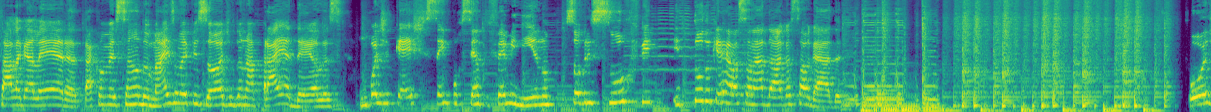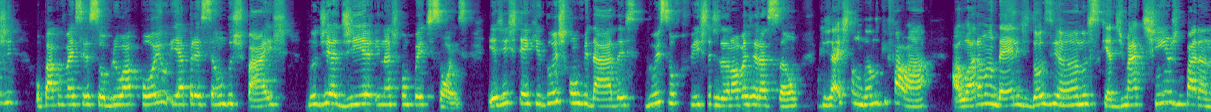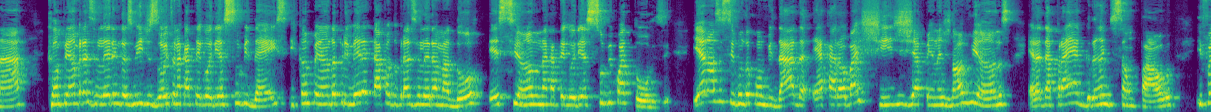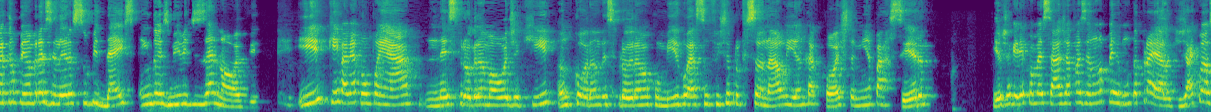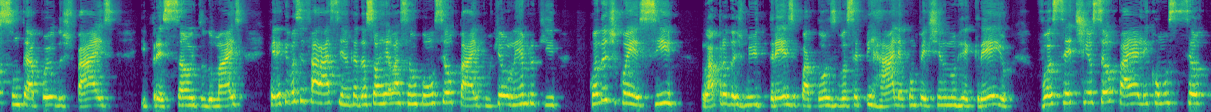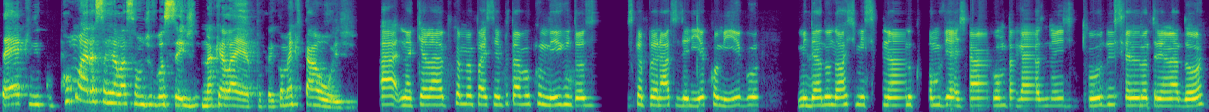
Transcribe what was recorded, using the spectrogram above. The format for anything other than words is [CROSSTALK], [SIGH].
Fala galera, tá começando mais um episódio do Na Praia Delas, um podcast 100% feminino sobre surf e tudo que é relacionado à água salgada. Hoje o papo vai ser sobre o apoio e a pressão dos pais no dia a dia e nas competições. E a gente tem aqui duas convidadas, duas surfistas da nova geração que já estão dando o que falar. A Luara Mandelli, de 12 anos, que é de Matinhos, no Paraná, campeã brasileira em 2018 na categoria Sub-10 e campeã da primeira etapa do Brasileiro Amador esse ano na categoria Sub-14. E a nossa segunda convidada é a Carol Bastides, de apenas 9 anos, ela é da Praia Grande, São Paulo, e foi campeã brasileira Sub-10 em 2019. E quem vai me acompanhar nesse programa hoje aqui, ancorando esse programa comigo, é a surfista profissional Ianca Costa, minha parceira. E eu já queria começar já fazendo uma pergunta para ela, que já que o assunto é apoio dos pais e pressão e tudo mais, queria que você falasse, Ianca, da sua relação com o seu pai, porque eu lembro que quando eu te conheci, lá para 2013, 14, você pirralha competindo no recreio, você tinha o seu pai ali como seu técnico. Como era essa relação de vocês naquela época e como é que tá hoje? Ah, naquela época meu pai sempre estava comigo em todos os campeonatos, ele ia comigo, me dando norte, me ensinando como viajar, como pegar as mães de tudo sendo meu treinador.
